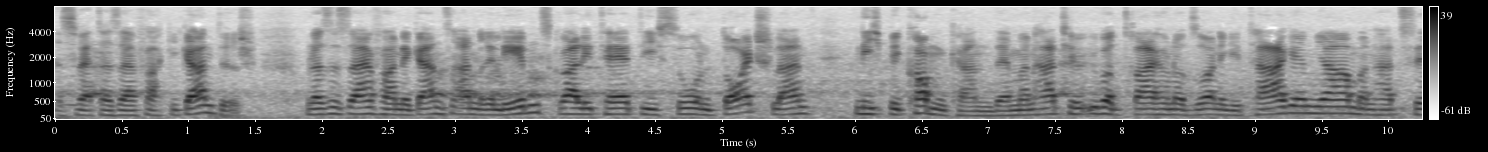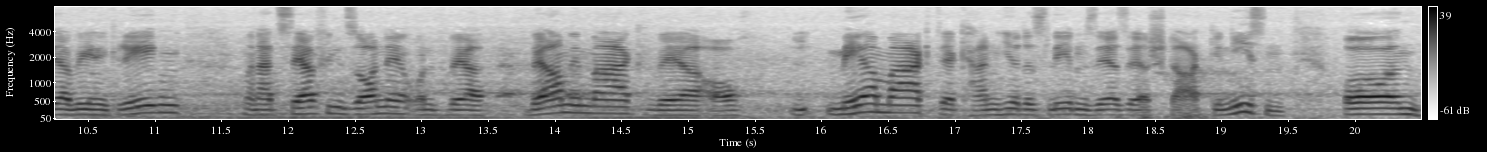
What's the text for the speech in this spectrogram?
das Wetter ist einfach gigantisch. Und das ist einfach eine ganz andere Lebensqualität, die ich so in Deutschland nicht bekommen kann. Denn man hat hier über 300 sonnige Tage im Jahr, man hat sehr wenig Regen, man hat sehr viel Sonne und wer Wärme mag, wer auch Meer mag, der kann hier das Leben sehr, sehr stark genießen. Und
